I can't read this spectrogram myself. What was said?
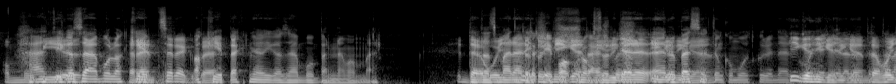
a mobil hát igazából a kép, rendszerekbe? A képeknél igazából benne van már. De hát az hogy, már elég hogy még sokszor, ugye erről igen, beszéltünk a múltkor, hogy Igen, igen, igen, de hogy,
